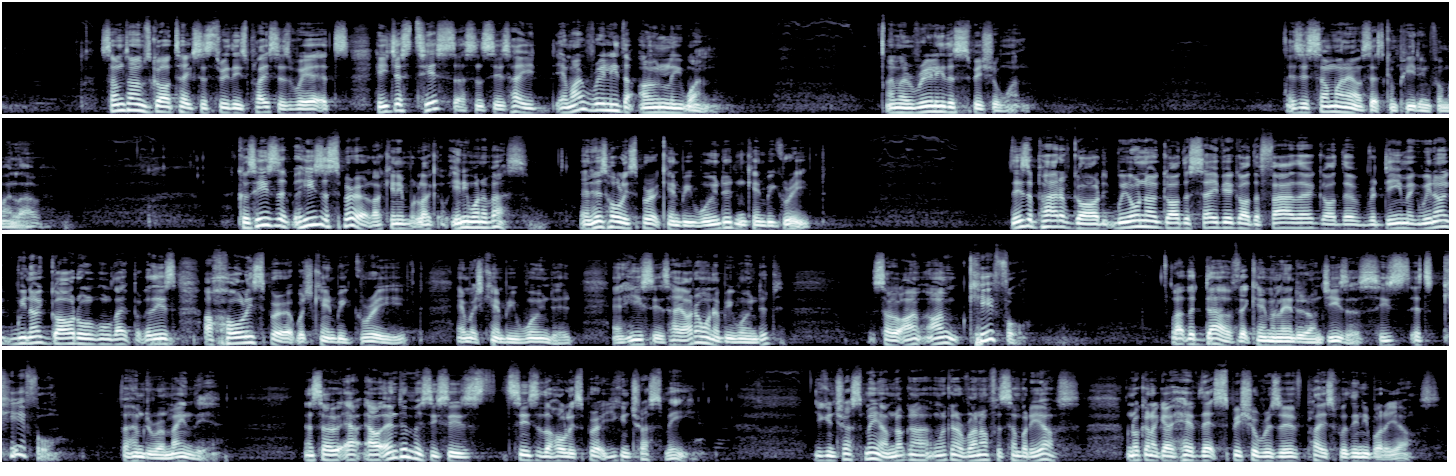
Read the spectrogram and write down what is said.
Sometimes God takes us through these places where it's He just tests us and says, Hey, am I really the only one? Am I really the special one? Is there someone else that's competing for my love? Because he's a, he's a spirit like any, like any one of us. And his Holy Spirit can be wounded and can be grieved. There's a part of God, we all know God the Savior, God the Father, God the Redeemer. We know, we know God, all, all that, but there's a Holy Spirit which can be grieved and which can be wounded. And he says, Hey, I don't want to be wounded. So I'm, I'm careful. Like the dove that came and landed on Jesus, he's, it's careful for him to remain there. And so our, our intimacy says, says to the Holy Spirit, You can trust me. You can trust me. I'm not going to run off with somebody else. I'm not going to go have that special reserved place with anybody else.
